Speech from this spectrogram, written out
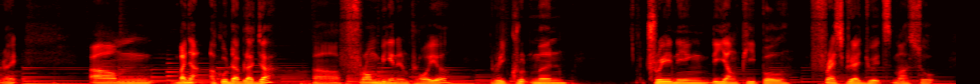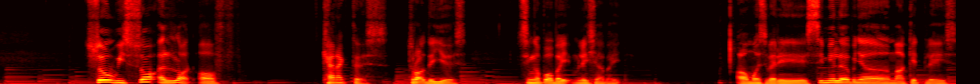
right? Um, banyak aku dah belajar uh, from being an employer recruitment training the young people fresh graduates masuk So we saw a lot of characters throughout the years. Singapore baik, Malaysia baik. Almost very similar punya marketplace.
